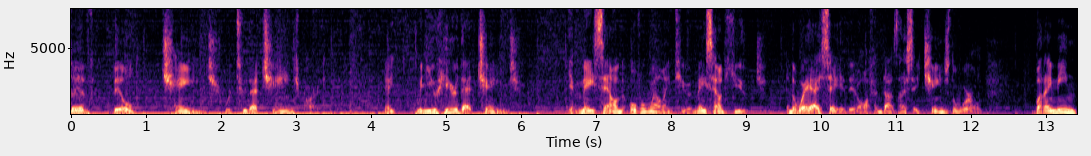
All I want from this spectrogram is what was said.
Live, build, change. We're to that change part. Now, when you hear that change, it may sound overwhelming to you. It may sound huge. And the way I say it, it often does. I say change the world. But I mean,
